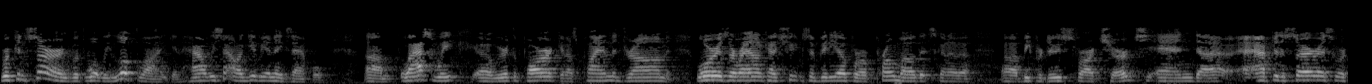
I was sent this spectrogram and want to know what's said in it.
We're concerned with what we look like and how we sound. I'll give you an example. Um, last week, uh, we were at the park and I was playing the drum. And Lori's around kind of shooting some video for a promo that's going to uh, be produced for our church. And uh, after the service, we're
